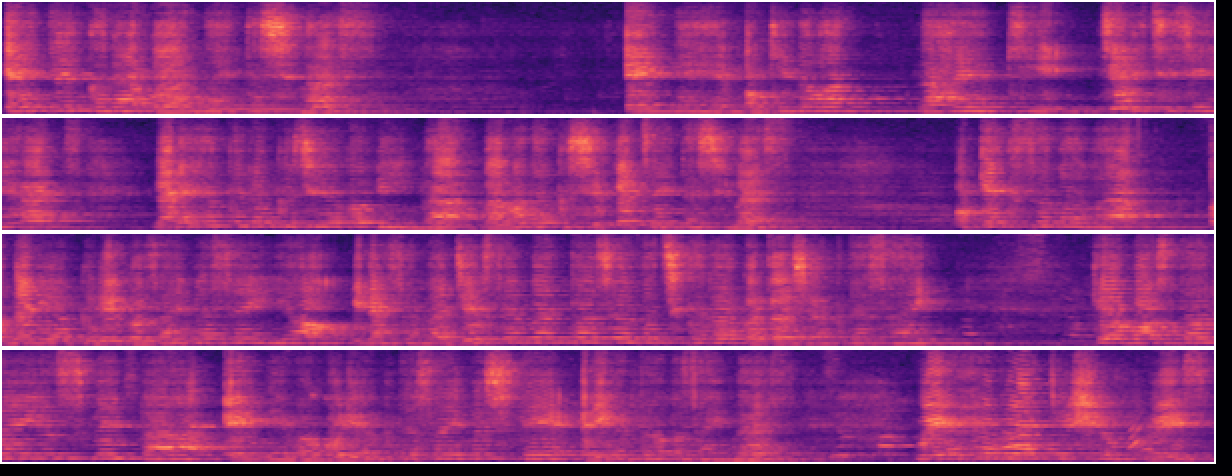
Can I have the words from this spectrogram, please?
ANA からご案内いたします。ANA 沖縄那覇行き11時発765便はまもなく出発いたします。お客様はお乗り遅れございませんよう皆様13番搭乗口からご搭乗ください。今日もスターライオンスメンバー ANA をご利用くださいましてありがとうございます。May I have attention please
